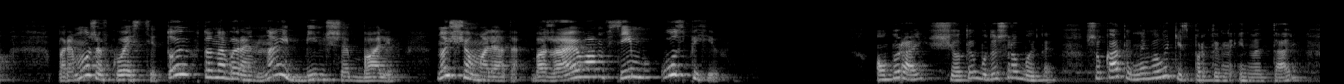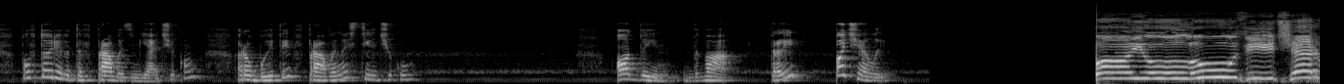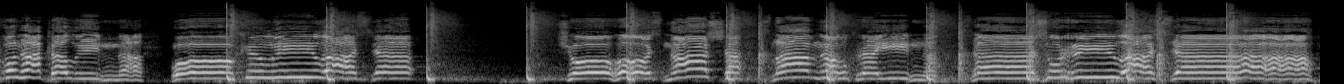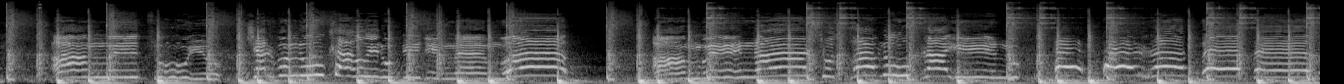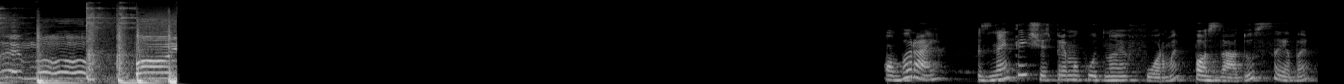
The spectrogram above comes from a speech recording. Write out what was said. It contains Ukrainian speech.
Переможе в квесті той, хто набере найбільше балів. Ну що, малята, бажаю вам всім успіхів! Обирай, що ти будеш робити: шукати невеликий спортивний інвентар, повторювати вправи з м'ячиком, робити вправи на стільчику. Один, два, три. Почали! Ой, лузі червона калина похилилася. Чогось наша славна Україна зажурилася. А ми тую червону калину підіймемо. А ми нашу славну Україну розвеселимо. Ой, Обирай. Знайти щось прямокутної форми позаду себе.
